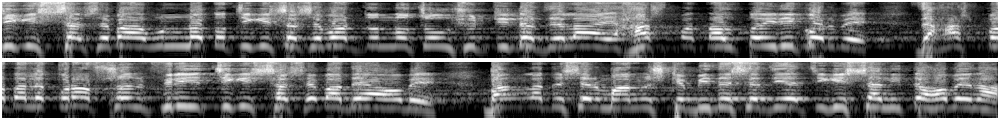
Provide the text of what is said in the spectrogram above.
চিকিৎসা সেবা, উন্নত চিকিৎসা সেবার জন্য চৌষট্টিটা জেলায় হাসপাতাল তৈরি করবে, যে হাসপাতালে করাপশন ফ্রি চিকিৎসা সেবা দেওয়া হবে। বাংলাদেশের মানুষকে বিদেশে দিয়ে চিকিৎসা নিতে হবে না।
